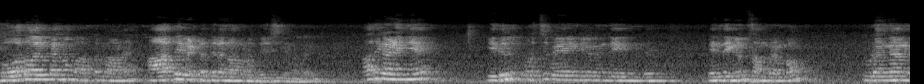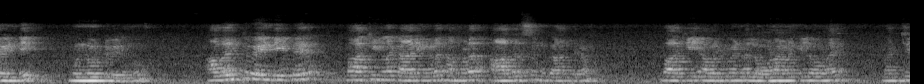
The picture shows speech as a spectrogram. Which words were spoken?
ബോധവൽക്കരണം മാത്രമാണ് ആദ്യഘട്ടത്തിൽ നമ്മൾ ഉദ്ദേശിക്കുന്നത്. അത് കഴിഞ്ഞ് ഇതിൽ കുറച്ച് പേരെങ്കിലും എന്ത് ചെയ്യുന്നുണ്ട്? എന്തെങ്കിലും സംരംഭം തുടങ്ങാൻ വേണ്ടി മുന്നോട്ട് വരുന്നു. അവർക്ക് വേണ്ടിയിട്ട് ബാക്കിയുള്ള കാര്യങ്ങൾ നമ്മൾ ആദർശ മുഖാന്തരം ബാക്കി അവർക്ക് വേണ്ട ലോണാണെങ്കിൽ ലോണ് മറ്റ്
